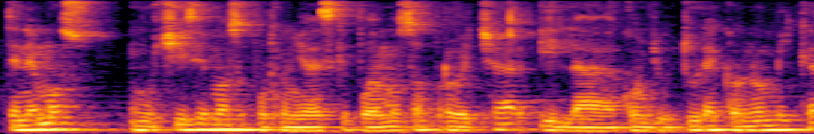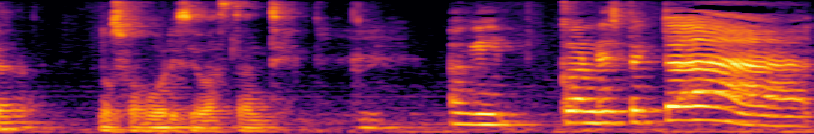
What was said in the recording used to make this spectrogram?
tenemos muchísimas oportunidades que podemos aprovechar y la coyuntura económica nos favorece bastante. Ok, con respecto a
